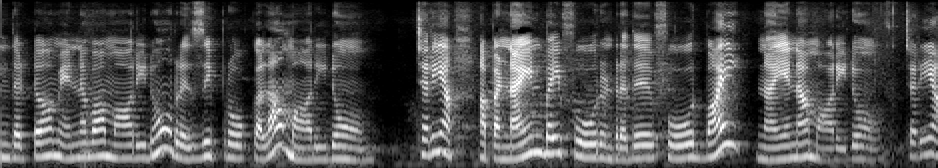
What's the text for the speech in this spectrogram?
இந்த டேர்ம் என்னவா மாறிடும்? ரெசிப்ரோக்கலாக மாறிடும். சரியா? அப்போ நைன் பை ஃபோருன்றது ஃபோர் பை நயனாக மாறிடும். சரியா?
